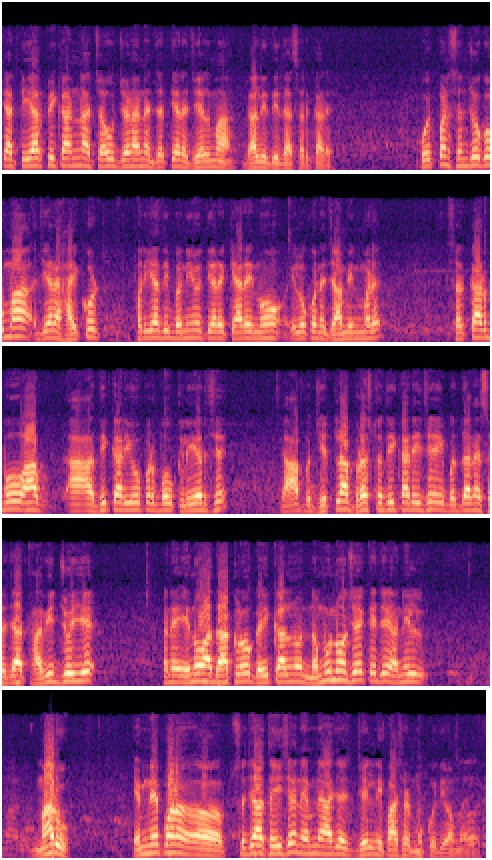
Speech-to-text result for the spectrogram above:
કે આ ટીઆરપી કાંડના ચૌદ જણાને જ અત્યારે જેલમાં ગાલી દીધા સરકારે. કોઈપણ સંજોગોમાં જ્યારે હાઈકોર્ટ ફરિયાદી બની હોય ત્યારે ક્યારેય નો એ લોકોને જામીન મળે. સરકાર બહુ આ આ અધિકારીઓ પર બહુ ક્લિયર છે કે આ જેટલા ભ્રષ્ટ અધિકારી છે એ બધાને સજા થવી જ જોઈએ. અને એનો આ દાખલો ગઈકાલનો નમૂનો છે કે જે અનિલ મારું, એમને પણ સજા થઈ છે અને એમને આજે જેલની પાછળ મૂકી દેવામાં આવ્યા છે.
